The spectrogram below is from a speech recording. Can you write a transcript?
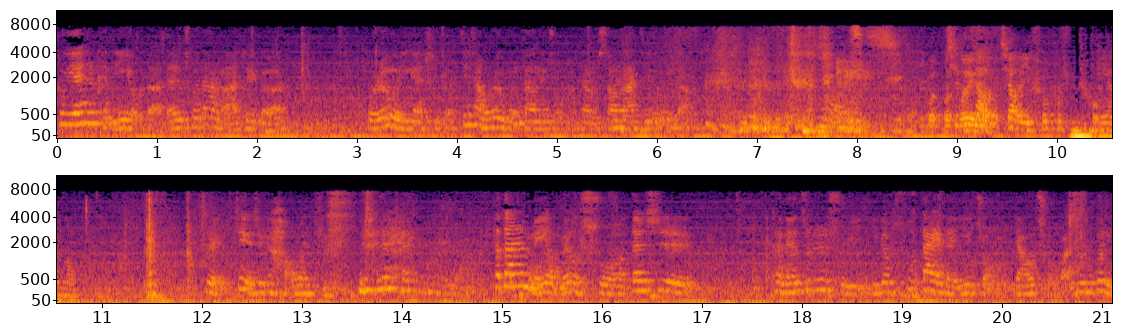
抽烟是肯定有的，但是抽大麻这个，我认为应该是有，经常会闻到那种好像烧垃圾的味道。我我我有教义说不许抽烟吗？对，这也是个好问题。对，他当然没有没有说，但是可能就是属于一个附带的一种要求吧。就如果你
